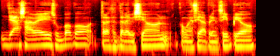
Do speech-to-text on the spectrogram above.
Ya sabéis un poco, 13 Televisión, como decía al principio,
